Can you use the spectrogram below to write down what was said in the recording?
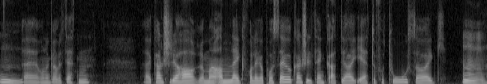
Mm. eh, under graviditeten. Eh, kanskje de har mer anlegg for å legge på seg, og kanskje de tenker at ja, jeg eter for to, så jeg Mm.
